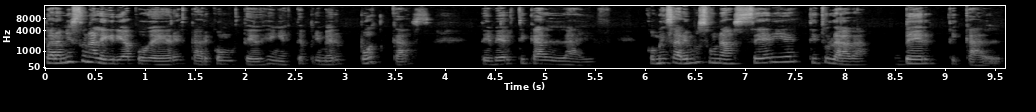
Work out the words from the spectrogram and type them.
Para mí es una alegría poder estar con ustedes en este primer podcast de Vertical Life comenzaremos una serie titulada Vertical.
